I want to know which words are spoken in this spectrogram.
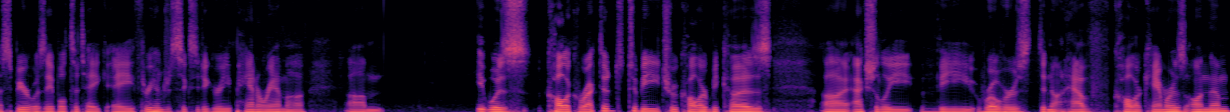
Spirit was able to take a 360 degree panorama. Um, it was color corrected to be true color because uh, actually the rovers did not have color cameras on them.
